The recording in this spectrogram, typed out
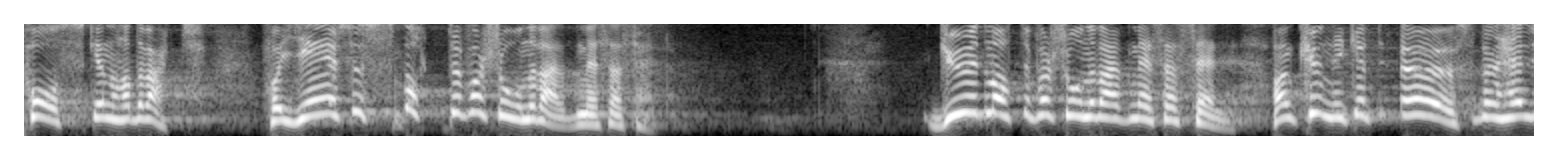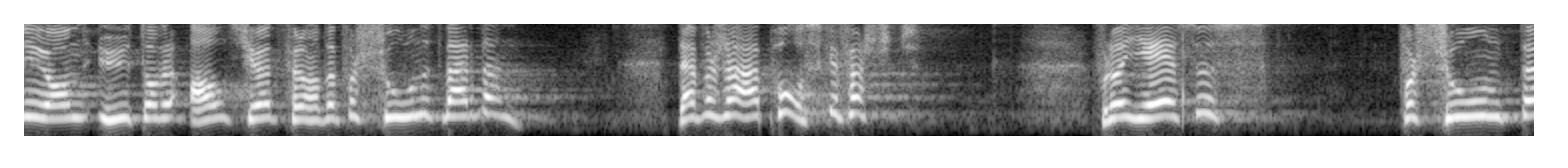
påsken hadde vært. For Jesus måtte forsone verden med seg selv. Gud måtte forsone verden med seg selv. Han kunne ikke øse Den hellige ånd utover alt kjøtt før han hadde forsonet verden. Derfor så er påske først. For når Jesus forsonte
